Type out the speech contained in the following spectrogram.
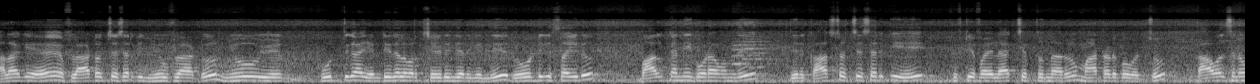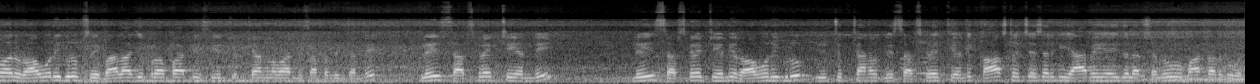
అలాగే ఫ్లాట్ వచ్చేసరికి న్యూ ఫ్లాట్. న్యూ పూర్తిగా ఇంటీరియర్ వర్క్ చేయడం జరిగింది. రోడ్డుకి సైడ్ బాల్కనీ కూడా ఉంది. దీని కాస్ట్ వచ్చేసరికి ఫిఫ్టీ ఫైవ్ ల్యాక్స్ చెప్తున్నారు. మాట్లాడుకోవచ్చు. కావలసిన వారు Ravuri Group Shri Balaji Properties YouTube channel వారిని సంప్రదించండి. ప్లీజ్ సబ్స్క్రైబ్ చేయండి. ప్లీజ్ సబ్స్క్రైబ్ చేయండి. Ravuri Group YouTube channel please subscribe చేయండి. కాస్ట్ వచ్చేసరికి యాభై ఐదు లక్షలు. మాట్లాడుకోవచ్చు.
